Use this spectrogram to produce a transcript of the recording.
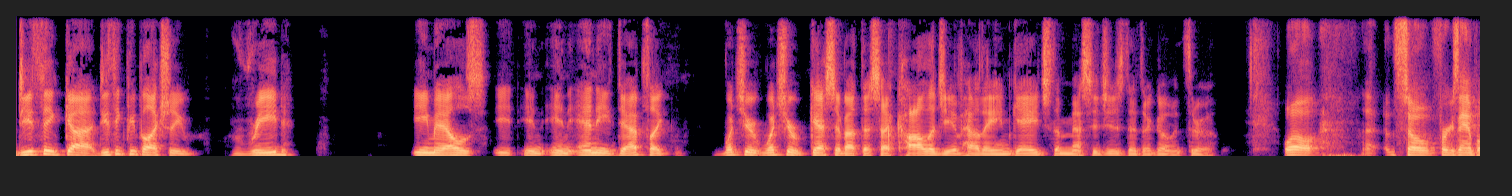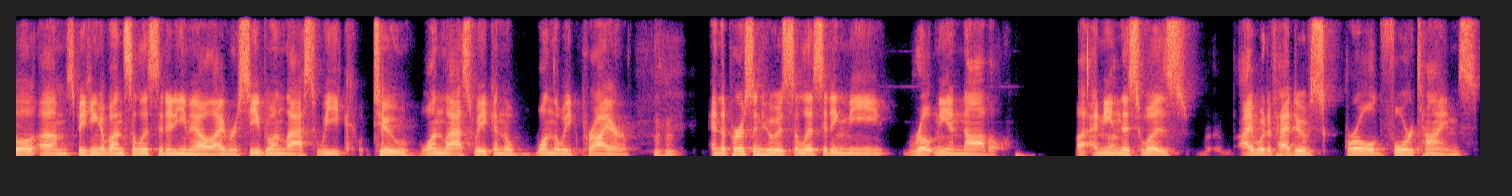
do you think? Uh, do you think people actually read emails in in any depth? Like, what's your what's your guess about the psychology of how they engage the messages that they're going through? Well, uh, so for example, um, speaking of unsolicited email, I received one last week, two, one last week and the one the week prior. Mhm. And the person who was soliciting me wrote me a novel. I mean, Wow. this was, I would have had to have scrolled four times,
